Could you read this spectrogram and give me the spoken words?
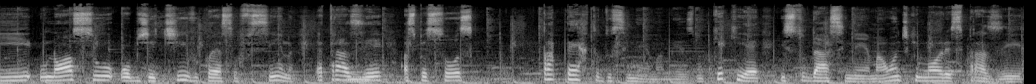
e o nosso objetivo com essa oficina é trazer as pessoas para perto do cinema mesmo. O que, que é estudar cinema? Onde que mora esse prazer,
